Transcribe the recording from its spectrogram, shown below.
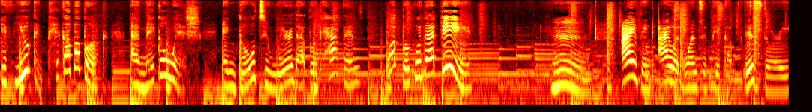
If you could pick up a book and make a wish and go to where that book happened, what book would that be? Hmm, I think I would want to pick up this story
